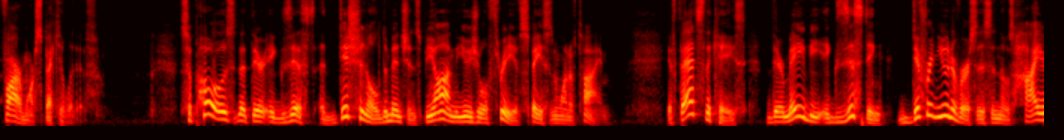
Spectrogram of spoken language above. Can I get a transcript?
far more speculative. Suppose that there exists additional dimensions beyond the usual three of space and one of time. If that's the case, there may be existing different universes in those higher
